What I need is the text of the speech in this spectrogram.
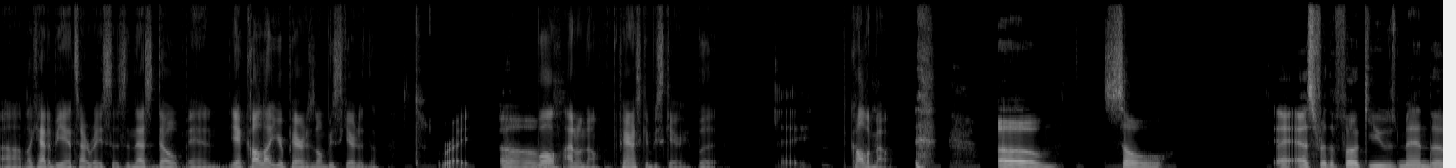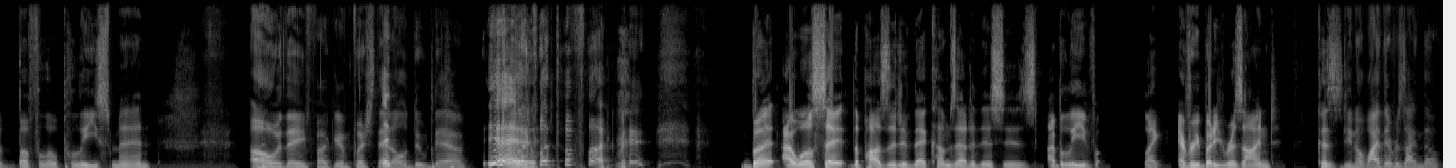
um, like how to be anti-racist, and that's dope. And yeah, call out your parents. Don't be scared of them. right. Um, Well, I don't know. Parents can be scary, but hey. call them out. Um. So, as for the fuck yous, man, the Buffalo Police, man. Oh, they fucking pushed that old dude down. Yeah. Like, what the fuck, man? But I will say the positive that comes out of this is I believe like everybody resigned because Do you know why they resigned though?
